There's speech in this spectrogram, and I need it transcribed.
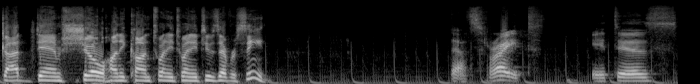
goddamn show HoneyCon 2022's ever seen. That's right. It is.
